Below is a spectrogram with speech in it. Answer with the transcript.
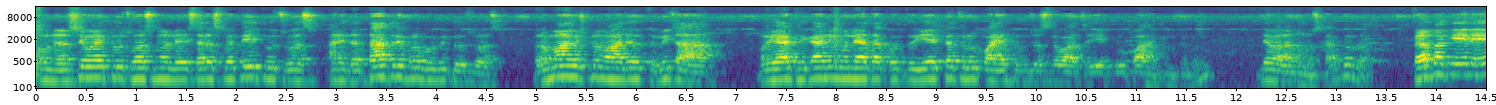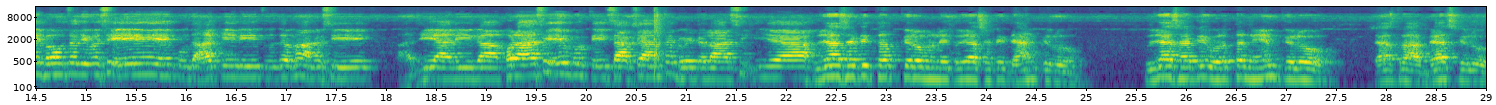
नरसिंह तूच वस म्हणले सरस्वती तूच वस आणि दत्तात्रय प्रभू बी तूच वस. ब्रह्मा विष्णू महादेव तुम्हीच आहात. मग या ठिकाणी म्हणले आता एकच रूप आहे तुमचं सर्वाचं एक रूप आहे तुमचं म्हणून. देवाला नमस्कार करू. तप केले बहुत दिवसे पूजा केली तुझ मानसी. आजी आली गा फळासे मूर्ती साक्षांत भेटलाशी. तुझ्यासाठी तप केलो म्हणले तुझ्यासाठी ध्यान केलो. तुझ्यासाठी व्रत नियम केलो शास्त्र अभ्यास केलो.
